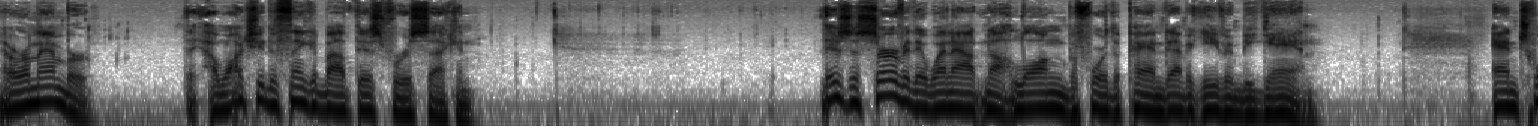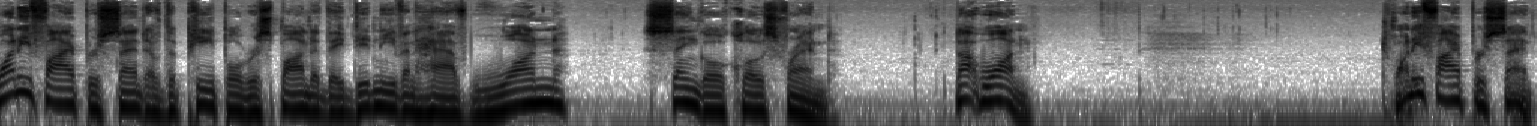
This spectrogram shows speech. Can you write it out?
Now remember, I want you to think about this for a second. There's a survey that went out not long before the pandemic even began. And 25% of the people responded they didn't even have one single close friend. Not one. 25%.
